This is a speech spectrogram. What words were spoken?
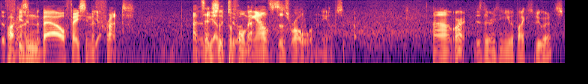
the Puck front. is in the bow, facing the Yeah. front, And then the essentially other two are performing backwards. Alistair's role on the opposite boat. Um, all right. Is there anything you would like to do, Ernest?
